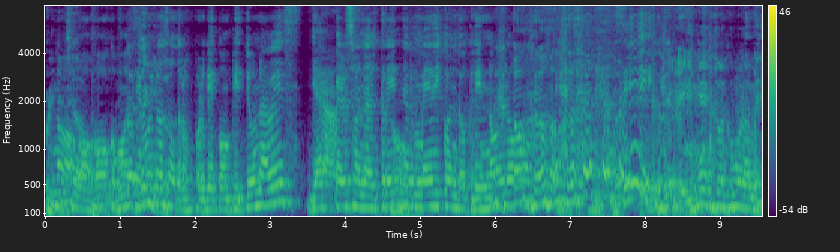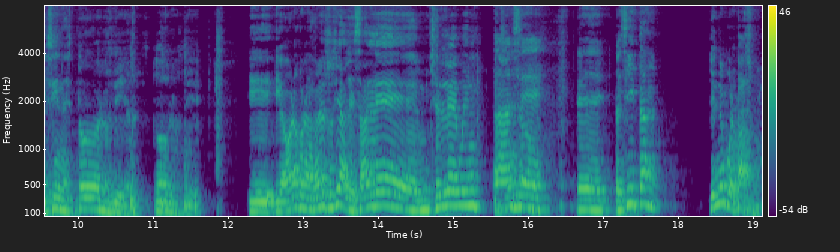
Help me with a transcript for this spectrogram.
No, o sea, o, o como decimos técnica. nosotros, porque compitió una vez, ya Ya. personal trainer, No. médico, endocrinólogo. sí. Eh, En esto es como la medicina, es todos los días, todos los días. Y, y ahora con las redes sociales sale Michelle Lewin Ah, sí. eh, pesitas, tiene un cuerpazo.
